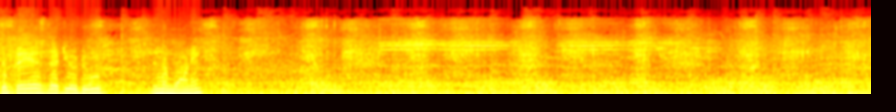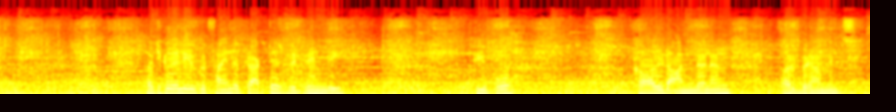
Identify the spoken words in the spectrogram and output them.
The prayers that you do in the morning. particularly you could find the practice between the people called Andanan or Brahmins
